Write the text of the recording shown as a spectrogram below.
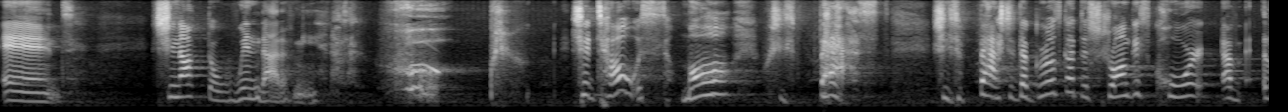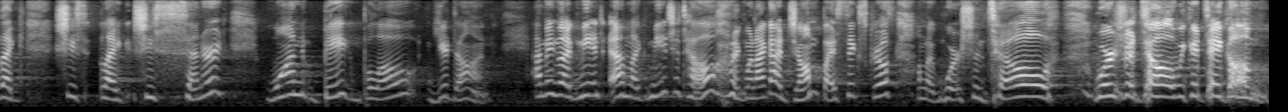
And she knocked the wind out of me. And I was like, Chantel was small, she's fast. She's fast. The girl's got the strongest core. Of, like she's like she's centered. One big blow, you're done. I mean, like me, and, I'm like me and Chantel. Like when I got jumped by six girls, I'm like, where's Chantel? Where's Chantel? We could take them.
